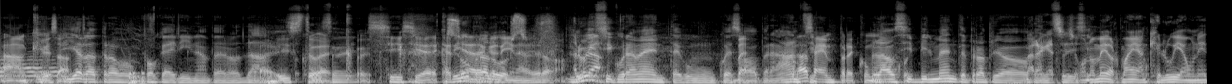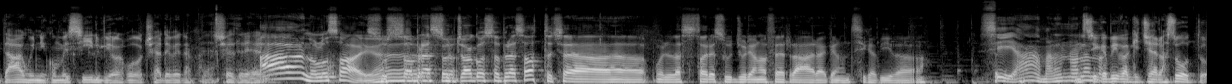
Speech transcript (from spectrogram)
Anche, esatto. Io la trovo un po' carina, però dai. Hai visto, ecco. Sì, sì, è carina, Sopra carina, però. Lui Allora- sicuramente comunque Beh, sopra, anzi sempre comunque. plausibilmente proprio Ma ragazzi, secondo sì. me ormai anche lui ha un'età, quindi come Silvio, cioè deve eccetera. Ah, non lo sai. Su eh. sopra su gioco sopra sotto c'era quella storia su Giuliano Ferrara che non si capiva. Sì, ah, ma non, non si capiva chi c'era sotto.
